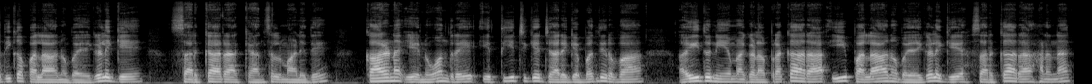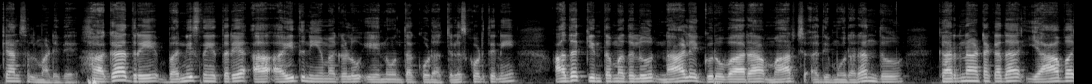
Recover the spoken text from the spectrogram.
ಅಧಿಕ ಫಲಾನುಭವಿಗಳಿಗೆ ಸರ್ಕಾರ ಕ್ಯಾನ್ಸಲ್ ಮಾಡಿದೆ. ಕಾರಣ ಏನು ಅಂದರೆ, ಇತ್ತೀಚೆಗೆ ಜಾರಿಗೆ ಬಂದಿರುವ ಐದು ನಿಯಮಗಳ ಪ್ರಕಾರ ಈ ಫಲಾನುಭವಿಗಳಿಗೆ ಸರ್ಕಾರ ಹಣನ ಕ್ಯಾನ್ಸಲ್ ಮಾಡಿದೆ. ಹಾಗಾದ್ರೆ ಬನ್ನಿ ಸ್ನೇಹಿತರೆ, ಆ ಐದು ನಿಯಮಗಳು ಏನು ಅಂತ ಕೂಡ ತಿಳಿಸ್ಕೊಡ್ತೀನಿ. ಅದಕ್ಕಿಂತ ಮೊದಲು ನಾಳೆ ಗುರುವಾರ ಮಾರ್ಚ್ ಹದಿಮೂರರಂದು ಕರ್ನಾಟಕದ ಯಾವ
